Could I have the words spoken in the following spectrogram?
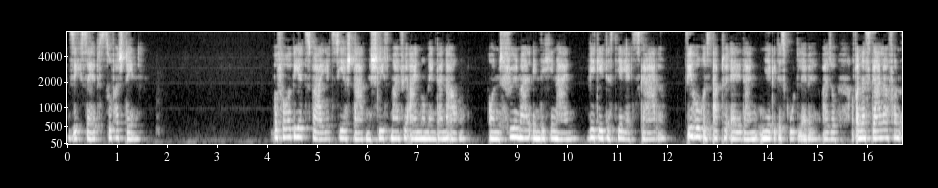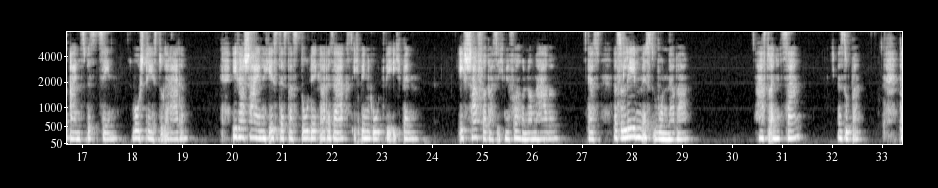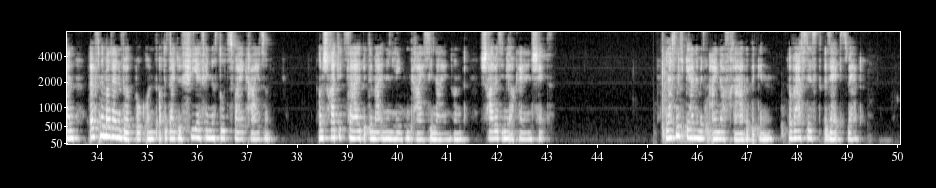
Sich selbst zu verstehen. Bevor wir zwei jetzt hier starten, schließ mal für einen Moment deine Augen und fühl mal in dich hinein. Wie geht es dir jetzt gerade? Wie hoch ist aktuell dein Mir geht es gut Level? Also auf einer Skala von eins bis zehn. Wo stehst du gerade? Wie wahrscheinlich ist es, dass du dir gerade sagst, ich bin gut, wie ich bin? Ich schaffe, was ich mir vorgenommen habe. Das, das Leben ist wunderbar. Hast du eine Zahl? Super. Dann öffne mal dein Workbook und auf der Seite 4 findest du zwei Kreise. Und schreib die Zahl bitte mal in den linken Kreis hinein und schreibe sie mir auch gerne in den Chat. Lass mich gerne mit einer Frage beginnen. Was ist Selbstwert?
